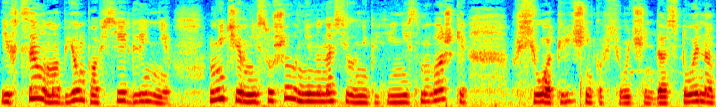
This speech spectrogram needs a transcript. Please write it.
и в целом объем по всей длине. Ничем не сушила, не наносила никакие ни смывашки. Все отличненько, все очень достойно.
